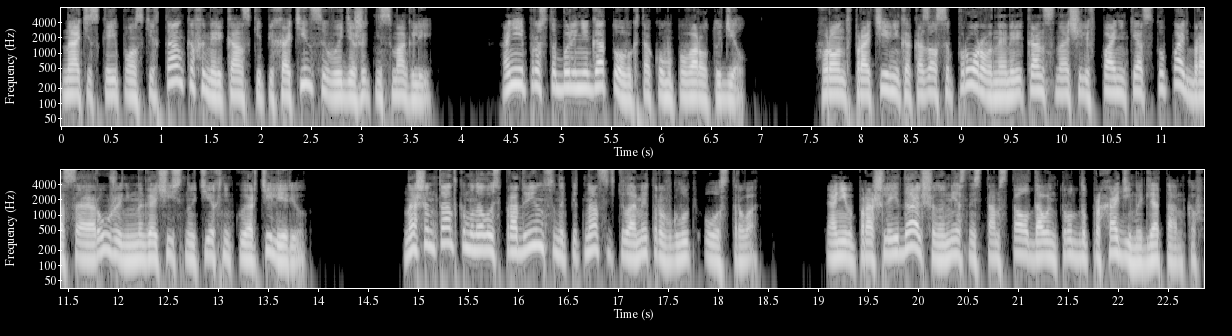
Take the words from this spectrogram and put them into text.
Натиска японских танков американские пехотинцы выдержать не смогли. Они просто были не готовы к такому повороту дел. Фронт противника оказался прорван, и американцы начали в панике отступать, бросая оружие, немногочисленную технику и артиллерию. Нашим танкам удалось продвинуться на 15 километров вглубь острова. Они бы прошли и дальше, но местность там стала довольно труднопроходимой для танков.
